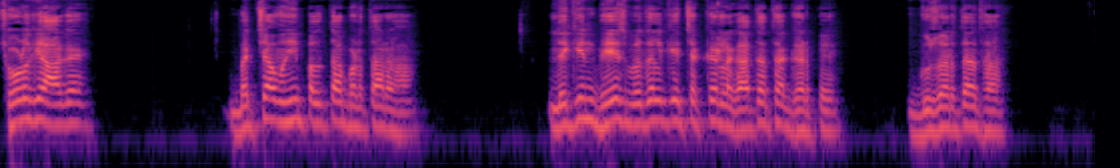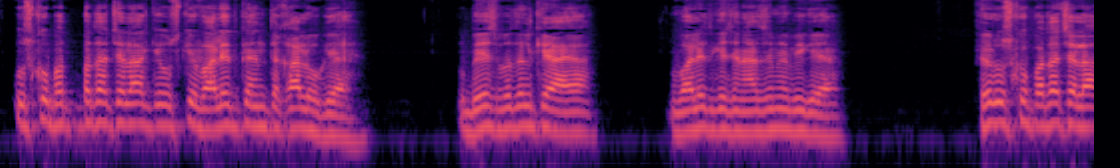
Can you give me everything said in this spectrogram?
چھوڑ کے آ گئے۔ بچہ وہیں پلتا بڑھتا رہا، لیکن بھیس بدل کے چکر لگاتا تھا گھر پہ، گزرتا تھا۔ اس کو پتہ چلا کہ اس کے والد کا انتقال ہو گیا ہے۔ تو بھیس بدل کے آیا۔ والد کے جنازے میں بھی گیا۔ پھر اس کو پتہ چلا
